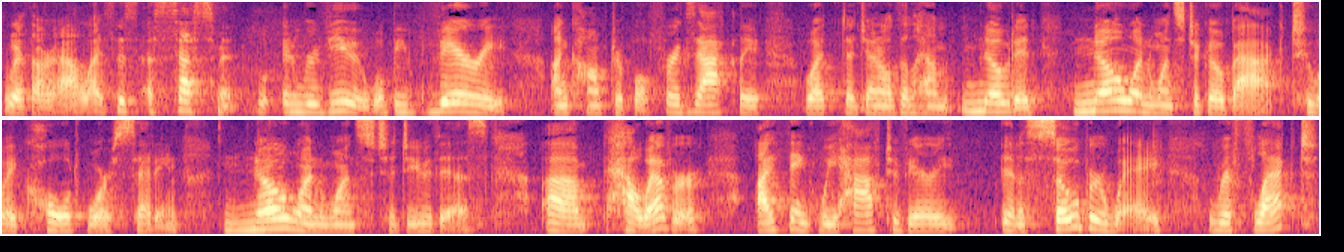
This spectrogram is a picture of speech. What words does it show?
with our allies. This assessment and review will be very uncomfortable for exactly what uh, General Wilhelm noted. No one wants to go back to a Cold War setting. No one wants to do this. Um, however, I think we have to very, in a sober way, reflect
